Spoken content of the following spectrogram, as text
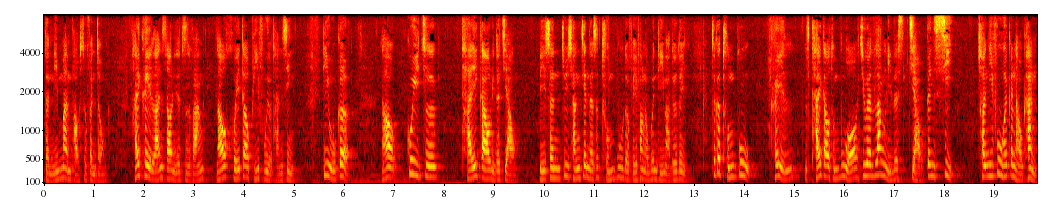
等于慢跑十分钟，还可以燃烧你的脂肪，然后回到皮肤有弹性。第五个，然后跪姿抬高你的脚，女生最常见的是臀部的肥胖的问题嘛，对不对？这个臀部。可以抬高臀部哦，就会让你的脚更细，穿衣服会更好看。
